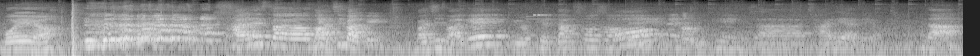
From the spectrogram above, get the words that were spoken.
뭐예요? 잘했어요. 마지막에. 마지막에 이렇게 딱 서서 이렇게 인사 잘 해야 돼요. 하나,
